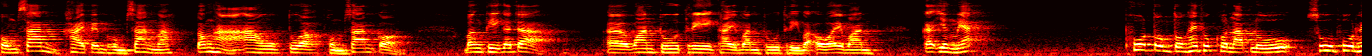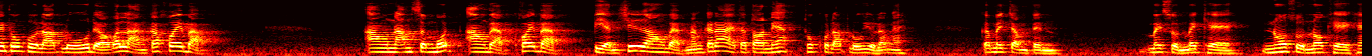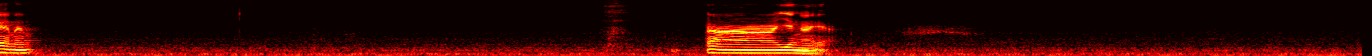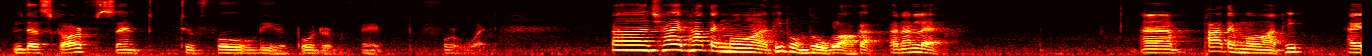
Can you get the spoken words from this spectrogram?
ผมสั้นใครเป็นผมสั้นวะต้องหาเอาตัวผมสั้นก่อน บางทีก็จะเอ่อ one two three ใคร one two three ว่าโอ้ยวันก็อย่างเนี้ยพูดตรงๆให้ทุกคนรับรู้ สู้พูดให้ทุกคนรับรู้ เดี๋ยววันหลังก็ค่อยแบบ เอานามสมมติเอาแบบค่อยแบบเปลี่ยนชื่อเอาแบบนั้นก็ได้ แต่ตอนเนี้ยทุกคนรับรู้อยู่แล้วไง ก็ไม่จำเป็นไม่สนไม่แคร์ no สน no แคร์แค่นั้น อ่า ยังไงอะ The scarf sent to fool the reporter made for what อ่าใช่ผ้าแตงโมอะที่ผมถูกหลอกอะอันนั้นแหละ อ่าผ้าแตงโมอะที่ไอ้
